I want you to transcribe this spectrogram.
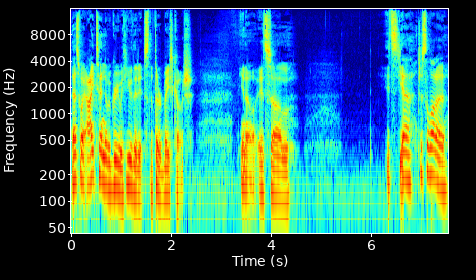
That's why I tend to agree with you that it's the third base coach. You know, it's um, it's yeah, just a lot of.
